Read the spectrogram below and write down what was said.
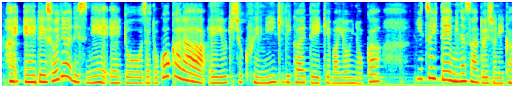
はい、えー、でそれではですね、えーと、じゃあどこから、えー、有機食品に切り替えていけばよいのかについて皆さんと一緒に考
